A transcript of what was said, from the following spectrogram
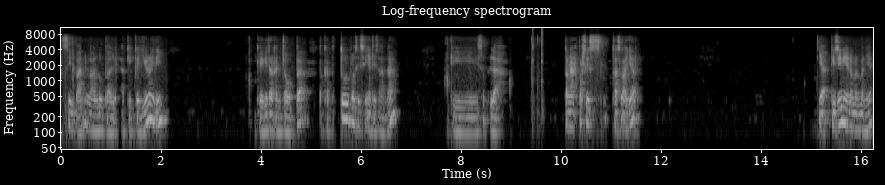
simpan, lalu balik lagi ke Unity. Oke, kita akan coba apakah betul posisinya di sana. Di sebelah tengah persis atas layar. Ya, di sini ya teman-teman ya.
